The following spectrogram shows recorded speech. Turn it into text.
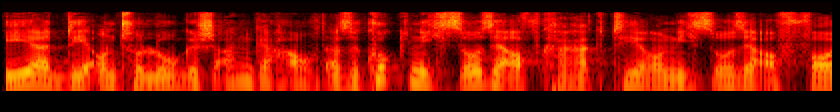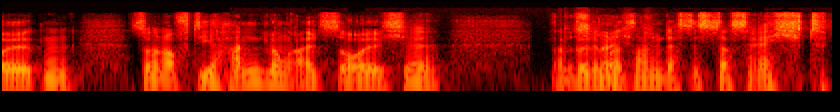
eher deontologisch angehaucht. Also guckt nicht so sehr auf Charaktere und nicht so sehr auf Folgen, sondern auf die Handlung als solche. Dann das würde man sagen, das ist das Recht.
